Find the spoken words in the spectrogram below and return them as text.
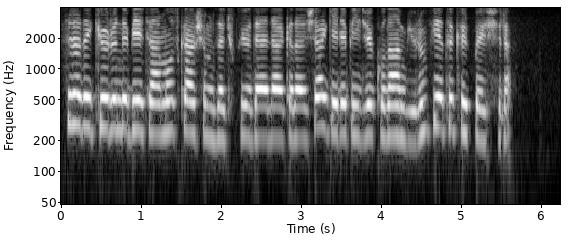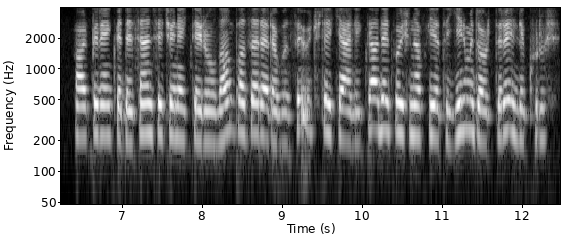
Sıradaki üründe bir termos karşımıza çıkıyor değerli arkadaşlar. Gelebilecek olan bir ürün fiyatı 45 lira. Farklı renk ve desen seçenekleri olan pazar arabası 3 tekerlekli adet başına fiyatı 24 lira 50 kuruş.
